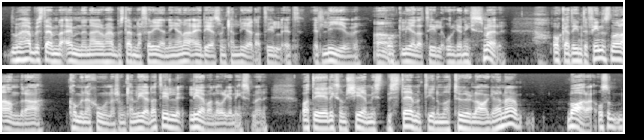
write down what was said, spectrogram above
De här bestämda ämnena i de här bestämda föreningarna är det som kan leda till ett, ett liv Ja. och leda till organismer. Och att det inte finns några andra kombinationer som kan leda till levande organismer. Och att det är liksom kemiskt bestämt genom naturlagarna bara. Och så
